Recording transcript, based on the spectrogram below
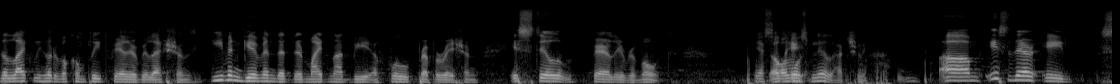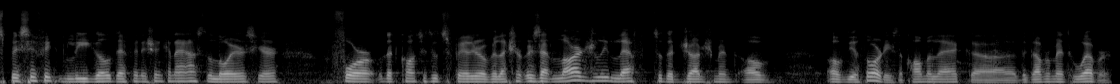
the likelihood of a complete failure of elections, even given that there might not be a full preparation, is still fairly remote. Yes, Okay. almost nil actually. Um, is there a specific legal definition? Can I ask the lawyers here for that constitutes failure of election, or is that largely left to the judgment of of the authorities, the COMELEC, uh, the government, whoever?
